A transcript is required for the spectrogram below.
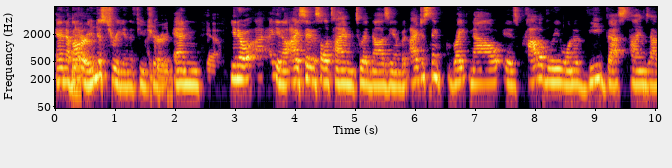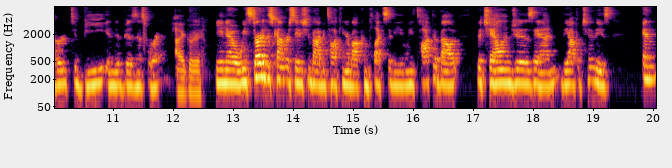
and about yeah. our industry in the future. Agreed. And yeah you know, I, you know, I say this all the time to ad nauseum, but I just think right now is probably one of the best times ever to be in the business we're in. I agree. You know, we started this conversation, Bobby, talking about complexity, and we talked about the challenges and the opportunities. And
